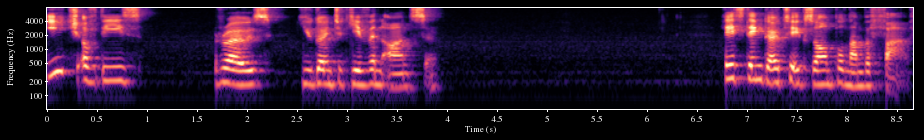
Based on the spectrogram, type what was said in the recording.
each of these rows you're going to give an answer. Let's then go to example number five.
